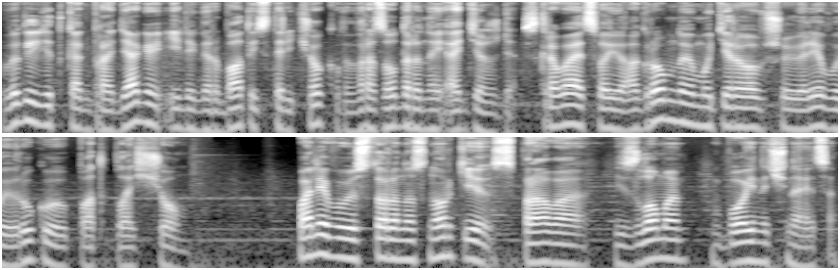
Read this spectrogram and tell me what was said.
Выглядит как бродяга или горбатый старичок в разодранной одежде. Скрывает свою огромную мутировавшую левую руку под плащом. По левую сторону снорки, справа излома, бой начинается.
